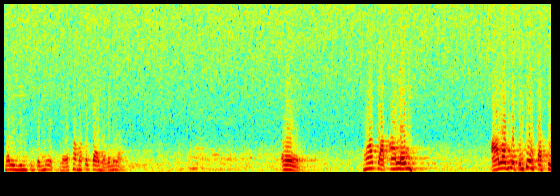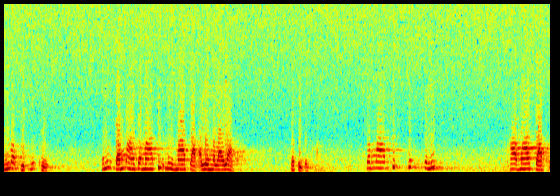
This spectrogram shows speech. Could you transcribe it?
ไม่ได้ยินเป็นตัวเมดไหนเข้ามาใกล้ๆหน่อยก็ไม่ได้เออ มาจากอารมณ์ อารมณ์นี่เป็นเครื่องตัดสินว่าผิดหรือถูกอันนี้สัมมาสมาธินี่มาจากอารมณ์อะไรล่ะสติปัฏฐานสมาธิทุกชนิดถ้ามาจากส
